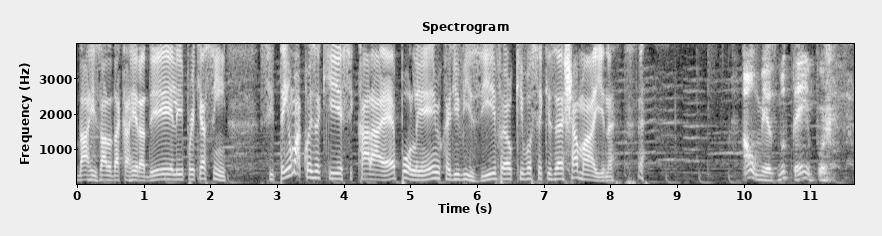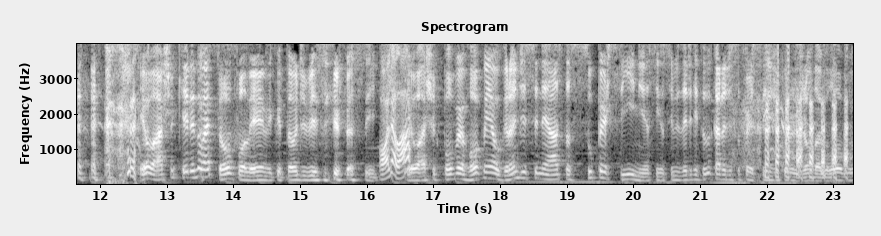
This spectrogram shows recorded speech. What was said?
Dá risada da carreira dele? Porque assim, se tem uma coisa que esse cara é polêmico, é divisível, é o que você quiser chamar aí, né? Ao mesmo tempo, eu acho que ele não é tão polêmico e tão divisível assim. Olha lá. Eu acho que Paul Verhoeven é o grande cineasta super cine, assim. Os filmes dele tem tudo cara de super cine, de corujão da Globo.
